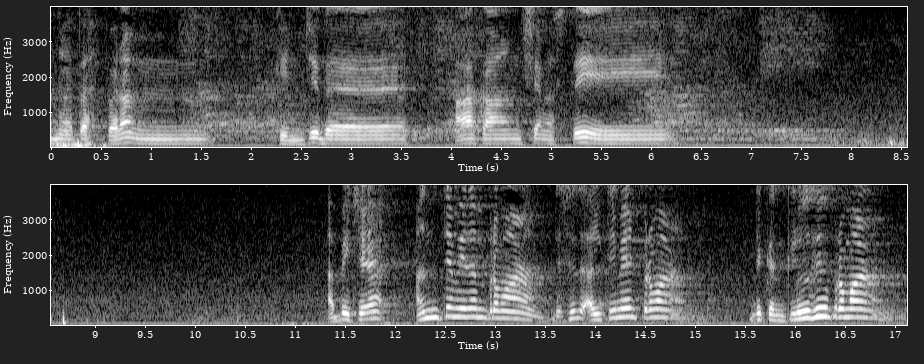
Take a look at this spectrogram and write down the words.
न तः परम् किञ्चित् आकाङ्क्षमस्ति अपि च. This is the ultimate pramanam, the conclusive pramanam.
